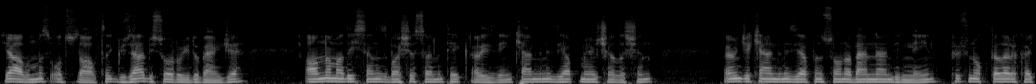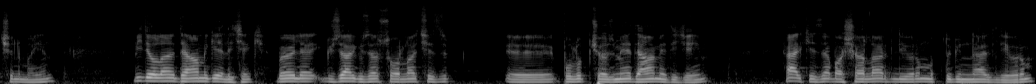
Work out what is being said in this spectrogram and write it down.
Cevabımız 36. Güzel bir soruydu bence. Anlamadıysanız başa sarın tekrar izleyin. Kendiniz yapmaya çalışın. Önce kendiniz yapın sonra benden dinleyin. Püf noktaları kaçırmayın. Videoların devamı gelecek. Böyle güzel güzel sorular çizip e, bulup çözmeye devam edeceğim. Herkese başarılar diliyorum, mutlu günler diliyorum.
